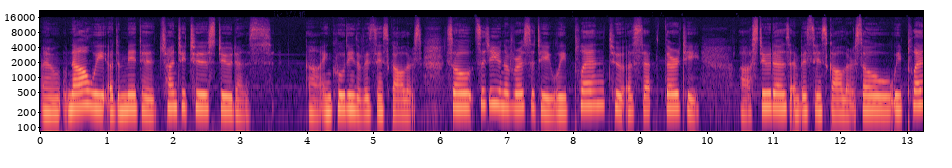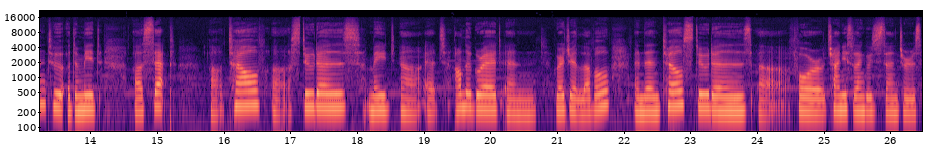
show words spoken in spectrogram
and now we admitted 22 students, uh, including the visiting scholars. So Tzu University, we plan to accept 30 uh, students and visiting scholars. So we plan to admit accept uh, 12 uh, students made uh, at undergrad and graduate level, and then 12 students uh, for Chinese language centers,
